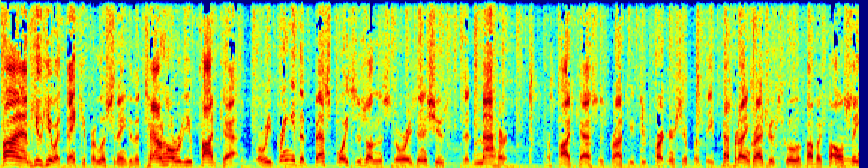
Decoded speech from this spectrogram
Hi, I'm Hugh Hewitt. Thank you for listening to the Town Hall Review Podcast, where we bring you the best voices on the stories and issues that matter. Our podcast is brought to you through partnership with the Pepperdine Graduate School of Public Policy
